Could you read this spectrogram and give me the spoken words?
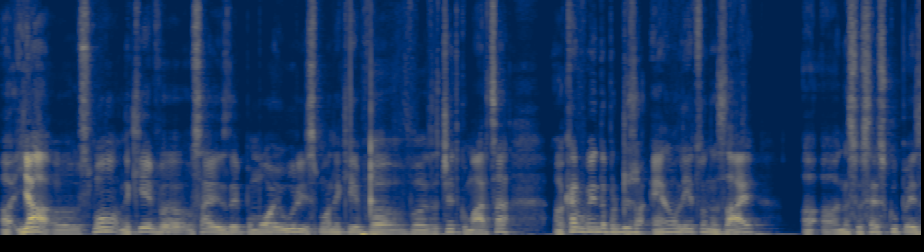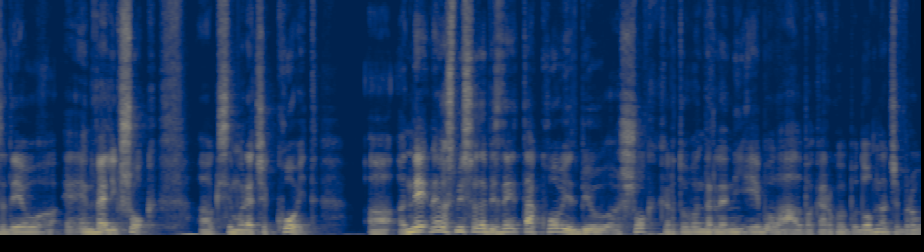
uh, ja, uh, smo nekje, v, vsaj zdaj po moji uri, smo nekje v, v začetku marca, uh, kar pomeni, da približno eno leto nazaj uh, uh, nas je vse skupaj zadeval uh, en velik šok, uh, ki se mu reče COVID. Uh, ne, ne v smislu, da bi zdaj ta COVID bil šok, ker to vendarle ni ebola ali karkoli podobno, čeprav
